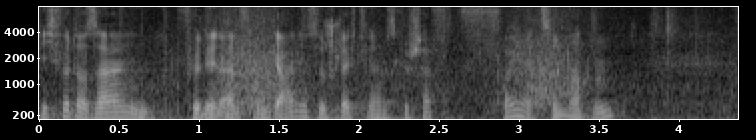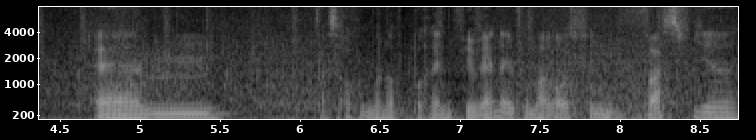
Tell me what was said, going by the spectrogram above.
Ich würde auch sagen, für den Anfang gar nicht so schlecht. Wir haben es geschafft, Feuer zu machen. Ähm, was auch immer noch brennt. Wir werden einfach mal rausfinden, was wir...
